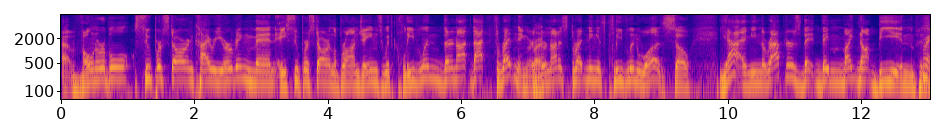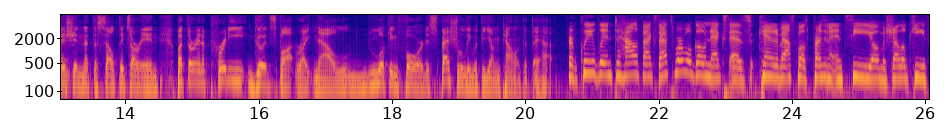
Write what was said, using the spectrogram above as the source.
uh, vulnerable superstar in Kyrie Irving than a superstar in LeBron James with Cleveland. They're not that threatening, or Right. they're not as threatening as Cleveland was. So, yeah, I mean, the Raptors, they, they might not be in the position that the Celtics are in, but they're in a pretty good spot right now, l- looking forward, especially with the young talent that they have. From Cleveland to Halifax, that's where we'll go next as Canada Basketball's president and CEO Michele O'Keefe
